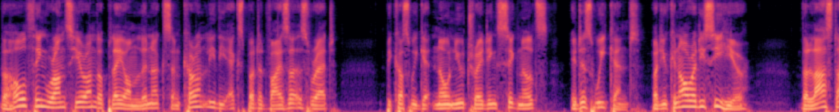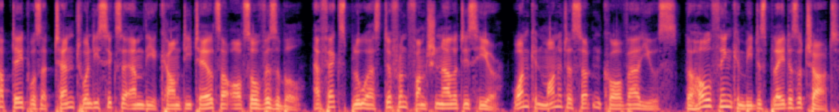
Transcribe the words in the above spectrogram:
The whole thing runs here under Play on Linux and currently the Expert Advisor is red. Because we get no new trading signals, it is weekend. But you can already see here, the last update was at 10.26 am the account details are also visible. FX Blue has different functionalities here. One can monitor certain core values. The whole thing can be displayed as a chart.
